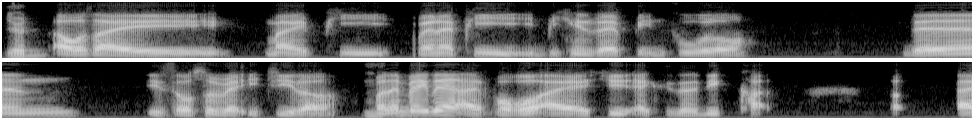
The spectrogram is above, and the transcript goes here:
Your I was like, my pee, when I pee, it became very painful. Lor. Then it's also very itchy. lah. But hmm. then back then, I forgot I actually accidentally cut. I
